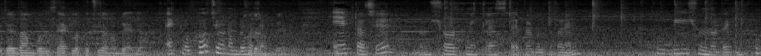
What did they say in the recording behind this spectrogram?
এটার দাম বলেছে এক লক্ষ চুরানব্বই হাজার। এক লক্ষ চুরানব্বই হাজার। এই একটা আছে শর্ট নেকলেস টাইপের বলতে পারেন। খুবই সুন্দর দেখেন খুব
